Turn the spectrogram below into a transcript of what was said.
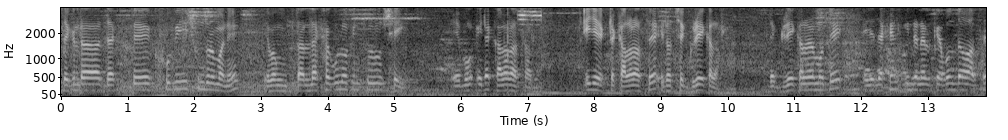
সাইকেলটা দেখতে খুবই সুন্দর মানে এবং তার লেখাগুলো কিন্তু সেই। এবং এটা কালার আছে। এই যে একটা কালার আছে, এটা হচ্ছে গ্রে কালার এটা গ্রে কালারের মধ্যে এই যে দেখেন ইন্টারনাল কেবল দেওয়া আছে।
